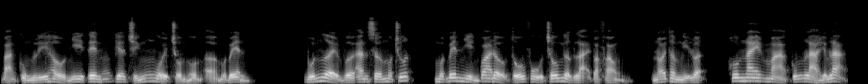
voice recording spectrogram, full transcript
bạn cùng lý hầu nhi tên kia chính ngồi trồn hổm ở một bên. Bốn người vừa ăn sớm một chút một bên nhìn qua đậu tố phủ chỗ ngược lại vào phòng nói thầm nghị luận hôm nay mà cũng là hiếm lạ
